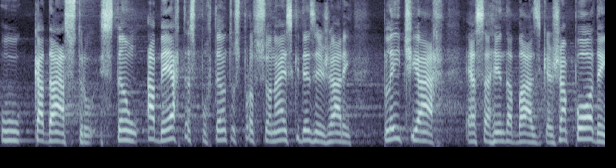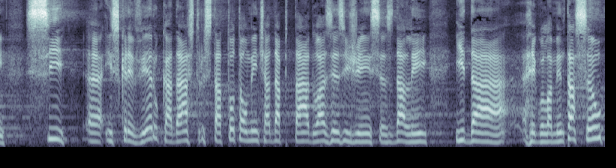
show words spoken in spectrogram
o cadastro estão abertas, portanto, os profissionais que desejarem pleitear essa renda básica já podem se uh, inscrever. O cadastro está totalmente adaptado às exigências da lei e da regulamentação.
